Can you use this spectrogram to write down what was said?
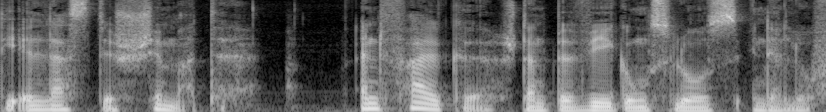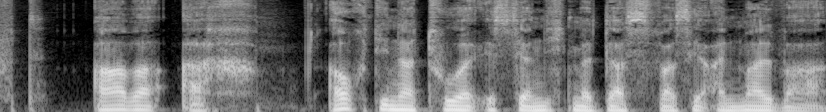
die elastisch schimmerte. Ein Falke stand bewegungslos in der Luft. Aber ach, auch die Natur ist ja nicht mehr das, was sie einmal war.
